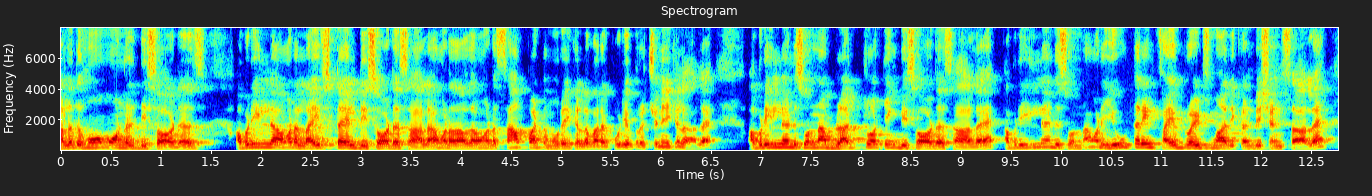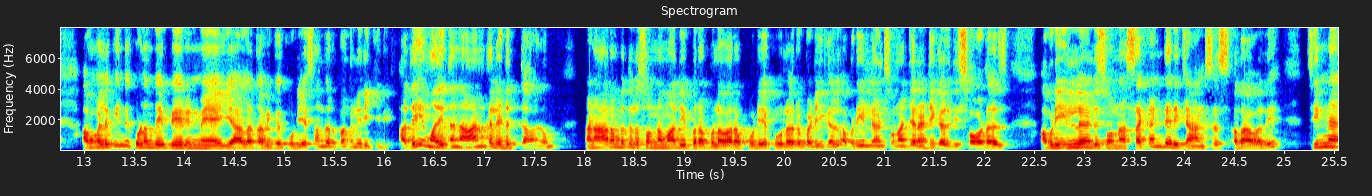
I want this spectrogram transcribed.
அல்லது ஹோமோனல் டிசார்டர்ஸ் அப்படி இல்லை அவங்களோட லைஃப் ஸ்டைல் டிசார்டர்ஸால அவங்களோட அதாவது அவங்களோட சாப்பாட்டு முறைகளில் வரக்கூடிய பிரச்சனைகளால அப்படி இல்லைன்னு சொன்னா பிளட் கிளாட்டிங் டிசார்டர்ஸால அப்படி இல்லைன்னு சொன்னா அவங்களோட யூட்டரின் ஃபைப்ராய்ட்ஸ் மாதிரி கண்டிஷன்ஸால அவங்களுக்கு இந்த குழந்தை பேரின்மையால தவிக்கக்கூடிய சந்தர்ப்பங்கள் இருக்குது. அதே மாதிரி தான் ஆண்கள் எடுத்தாலும் நான் ஆரம்பத்தில் சொன்ன மாதிரி பிறப்பில் வரக்கூடிய குளறுபடிகள் அப்படி இல்லைன்னு சொன்னால் ஜெனட்டிக்கல் டிசார்டர்ஸ் அப்படி இல்லைன்னு சொன்னால் செகண்டரி சான்சஸ் அதாவது சின்ன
